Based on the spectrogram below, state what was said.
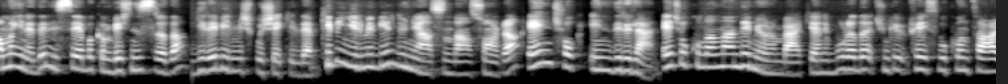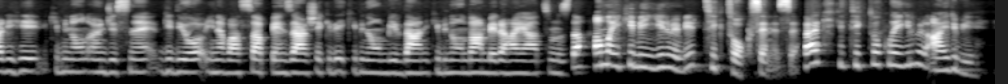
ama yine de listeye bakın 5. sırada girebilmiş bu şekilde. 2021 dünyasından sonra en çok indirilen, en çok kullanılan demiyorum belki yani burada çünkü Facebook'un tarihi 2010 öncesine gidiyor. Yine WhatsApp benzer şekilde 2011'den 2010'dan beri hayatımızda ama 2021 TikTok senesi. Belki ki TikTok'la ilgili bir ayrı bir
